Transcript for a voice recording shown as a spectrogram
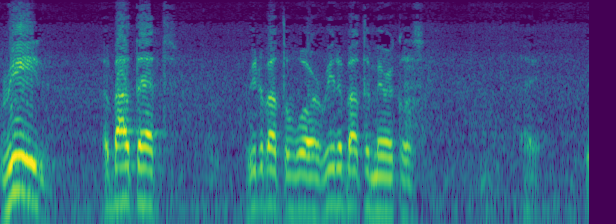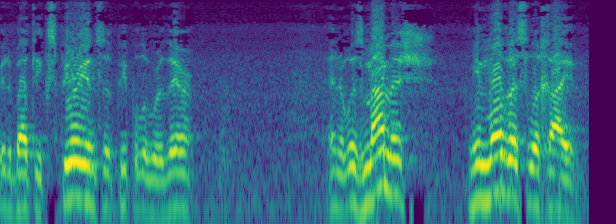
read about that, read about the war, read about the miracles, read about the experience of people who were there. And it was mamish mimoves lechayim.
